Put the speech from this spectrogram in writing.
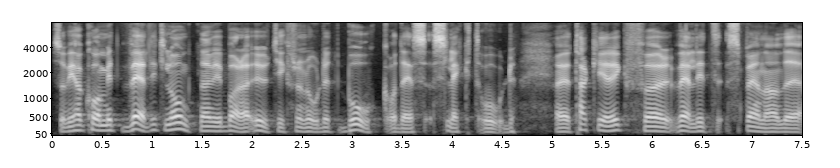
Så vi har kommit väldigt långt när vi bara utgick från ordet bok och dess släktord. Eh, tack Erik för väldigt spännande,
